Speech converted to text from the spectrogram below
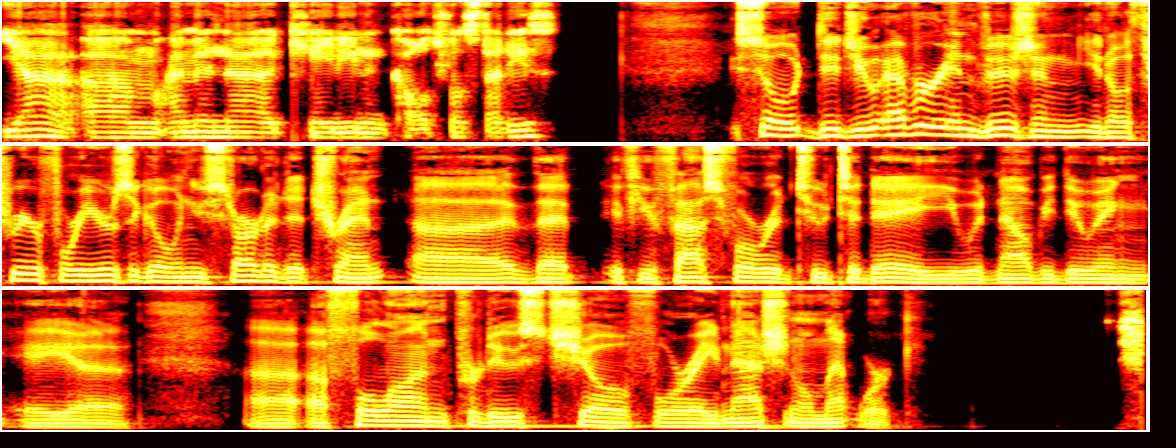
Yeah, um, I'm in uh, Canadian and cultural studies. So, did you ever envision, you know, three or four years ago when you started at Trent, uh, that if you fast forward to today, you would now be doing a uh, uh, a full-on produced show for a national network?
